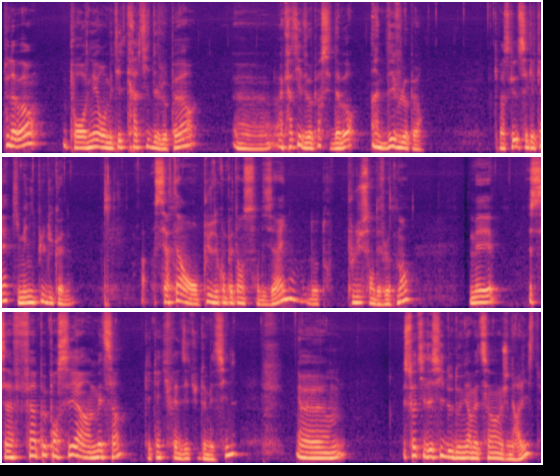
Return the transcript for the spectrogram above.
tout d'abord, pour revenir au métier de creative développeur, euh, un creative développeur, c'est d'abord un développeur. Parce que c'est quelqu'un qui manipule du code. Certains auront plus de compétences en design, d'autres plus en développement, mais ça fait un peu penser à un médecin, quelqu'un qui ferait des études de médecine. Euh, soit il décide de devenir médecin généraliste,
